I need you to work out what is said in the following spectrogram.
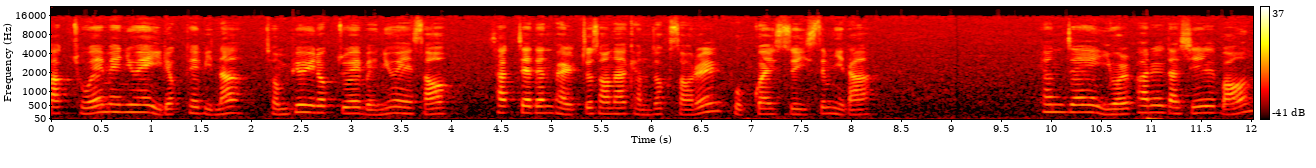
각 조회 메뉴의 이력 탭이나 전표 이력조의 메뉴에서 삭제된 발주서나 견적서를 복구할 수 있습니다. 현재 2월 8일 1번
